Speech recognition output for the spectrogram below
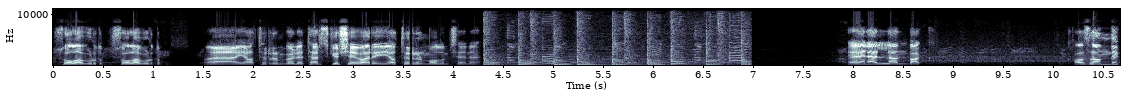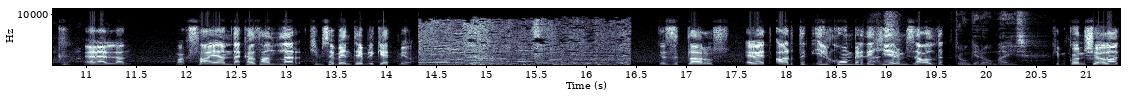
sola vurdum. Sola vurdum. He yatırırım böyle. Ters köşe var ya yatırırım oğlum seni. Helal lan bak. Kazandık. Helal lan. Bak sayemde kazandılar. Kimse beni tebrik etmiyor. Yazıklar olsun. Evet artık ilk 11'deki yerimizi aldık. Kim konuşuyor lan?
